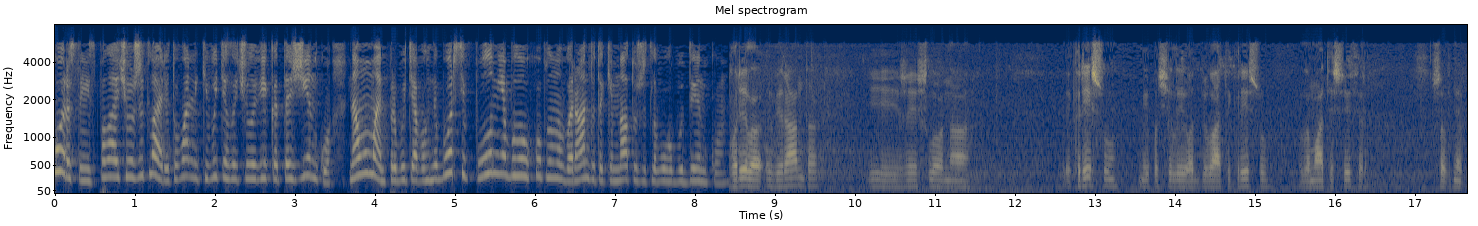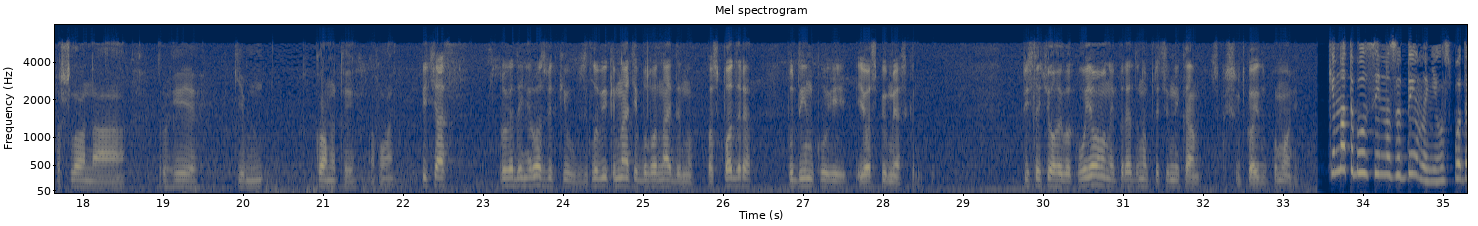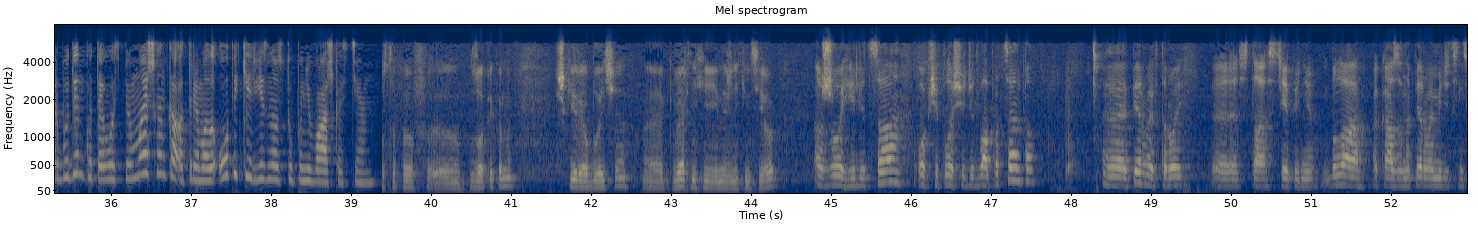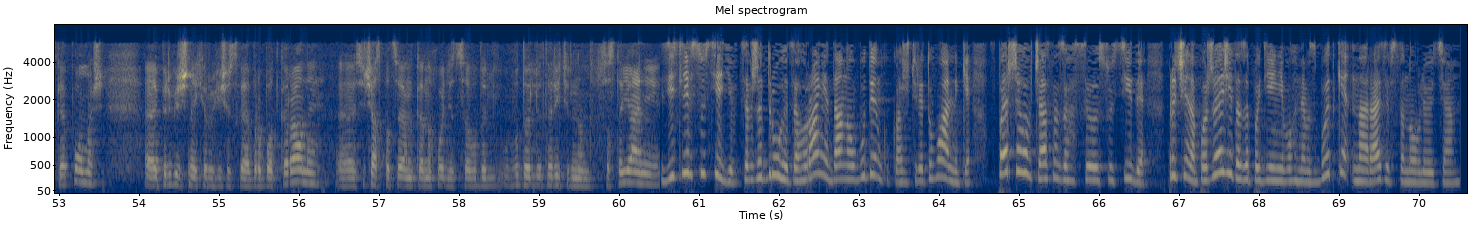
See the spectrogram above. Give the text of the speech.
Користані з палаючого житла рятувальники витягли чоловіка та жінку. На момент прибуття вогнеборців полум'я було охоплено веранду та кімнату житлового будинку. Горіла віранда і вже йшло на кришу. Ми почали відбивати кришу, ламати шифер, щоб не пішло на другі кім... кімнати огонь. Під час проведення розвідки в житловій кімнаті було знайдено господаря будинку і його співмешканця. Після цього евакуйовано і передано працівникам швидкої допомоги. Кімнати були сильно задимлені. Господар будинку та його співмешканка отримали опіки різного ступеню важкості. Поступив е, з опіками шкіри обличчя, е, верхніх і нижніх кінцівок. ожоги лица общей площадью 2%, Перший, первой и второй э, ста степени. Была оказана первая медицинская помощь, э, первичная хирургическая обработка раны. Э, Сейчас пациентка находится в удовл- в удовлетворительном состоянии. Зі слів сусідів, це вже друге загорання даного будинку, кажуть рятувальники. Вперше його вчасно загасили сусіди. Причина пожежі та заподіяні вогнем збитки наразі встановлюються.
